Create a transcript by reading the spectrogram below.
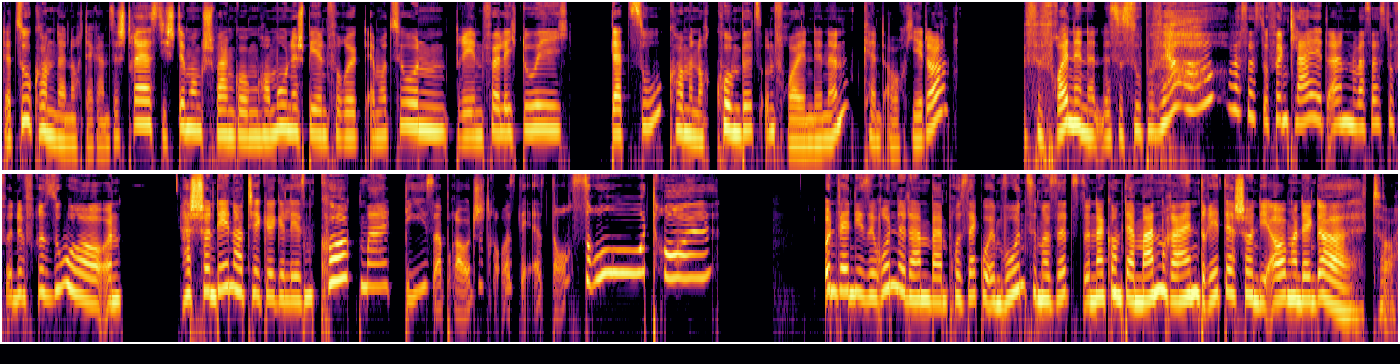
Dazu kommt dann noch der ganze Stress, die Stimmungsschwankungen, Hormone spielen verrückt, Emotionen drehen völlig durch. Dazu kommen noch Kumpels und Freundinnen, kennt auch jeder. Für Freundinnen ist es super, ja, was hast du für ein Kleid an, was hast du für eine Frisur und hast schon den Artikel gelesen. Guck mal, dieser Brautstrauß, der ist doch so toll. Und wenn diese Runde dann beim Prosecco im Wohnzimmer sitzt und dann kommt der Mann rein, dreht er schon die Augen und denkt, Alter,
